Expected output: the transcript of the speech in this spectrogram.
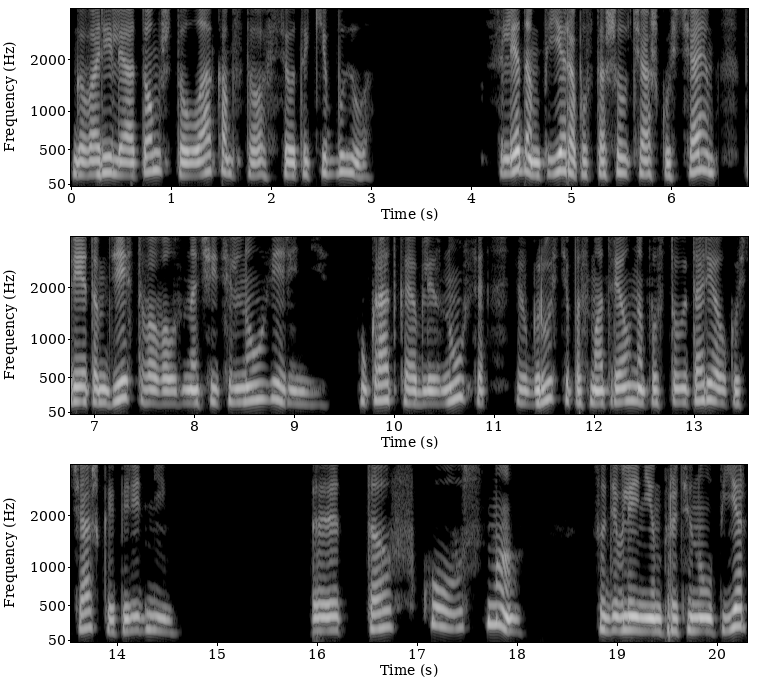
говорили о том, что лакомство все-таки было. Следом Пьер опустошил чашку с чаем, при этом действовал значительно увереннее. Украдкой облизнулся и с грустью посмотрел на пустую тарелку с чашкой перед ним. «Это вкусно!» С удивлением протянул Пьер,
